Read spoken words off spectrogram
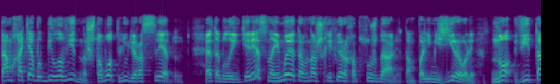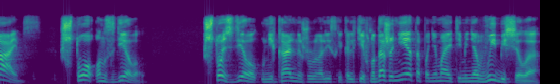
там хотя бы было видно, что вот люди расследуют. Это было интересно, и мы это в наших эфирах обсуждали, там полемизировали, но V-Times, что он сделал? Что сделал уникальный журналистский коллектив. Но даже не это, понимаете, меня выбесило,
